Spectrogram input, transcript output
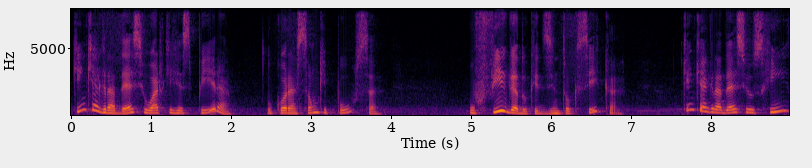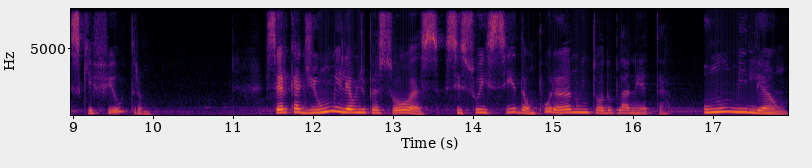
Quem que agradece o ar que respira? O coração que pulsa? O fígado que desintoxica? Quem que agradece os rins que filtram? Cerca de um milhão de pessoas se suicidam por ano em todo o planeta. Um milhão.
